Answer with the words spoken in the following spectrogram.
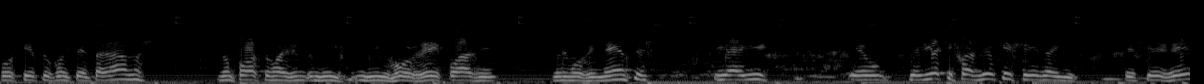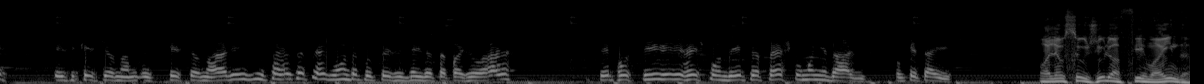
porque estou com 80 anos, não posso mais me, me envolver quase nos movimentos, e aí eu teria que fazer o que fez aí, escrever esse questionário e fazer essa pergunta para o presidente da Tapajoara, se é possível responder para as comunidades, o que está aí. Olha, o seu Júlio afirma ainda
